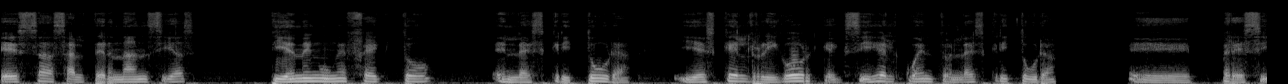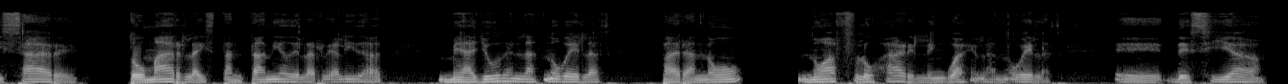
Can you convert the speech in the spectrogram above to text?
esas alternancias tienen un efecto en la escritura y es que el rigor que exige el cuento en la escritura, eh, precisar, eh, tomar la instantánea de la realidad, me ayuda en las novelas para no, no aflojar el lenguaje en las novelas. Eh, decía,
